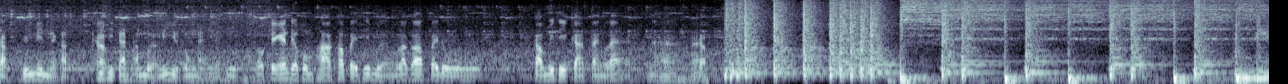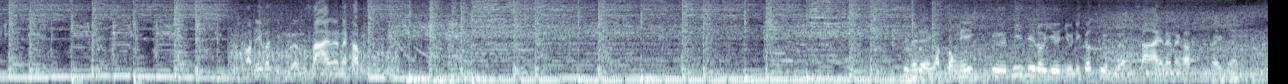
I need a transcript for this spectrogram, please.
จากพื้นดินนะครับครับ วิธีการทำเหมืองนี่อยู่ตรงไหนนะพี่ โอเคงั้นเดี๋ยวผมพาเข้าไปที่เหมืองแล้วก็ไปดูกรรมวิธีการแต่งแร่นะฮะอ่า ครับตอนนี้มาถึงเหมืองทรายแล้วนะครับ พี่ณเดชน์ครับตรงนี้คือที่ที่เรายืนอยู่นี่ก็คือเหมืองทรายแล้วนะครับ ใช่ครับ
